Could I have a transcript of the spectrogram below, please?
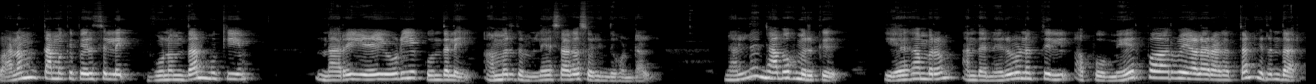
பணம் தமக்கு பெருசில்லை. குணம்தான் முக்கியம். நரை இழையோடிய கூந்தலை அமிர்தம் லேசாக சொரிந்து கொண்டாள். நல்ல ஞாபகம் இருக்கு. ஏகாம்பரம் அந்த நிறுவனத்தில் அப்போ மேற்பார்வையாளராகத்தான் இருந்தார்.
